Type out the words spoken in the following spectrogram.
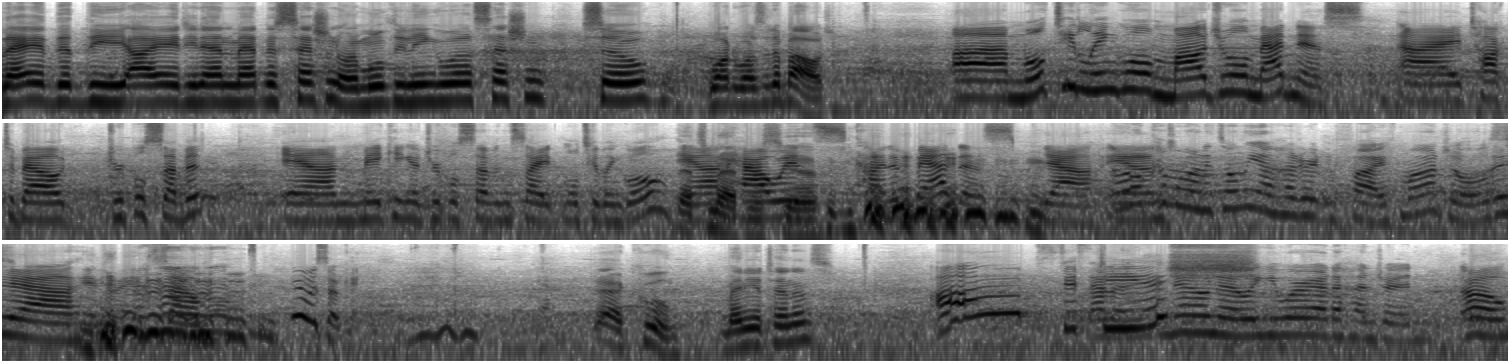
they did the I18N Madness session or multilingual session. So, what was it about? Uh, multilingual module madness. I talked about Drupal 7 and making a Drupal 7 site multilingual That's and madness, how yeah. it's kind of madness. yeah. Oh, And come on, it's only 105 modules. Yeah, anyway, so it was okay. Yeah, cool. Many attendance? Uh, 50-ish? No, no, you were at 100. Oh,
